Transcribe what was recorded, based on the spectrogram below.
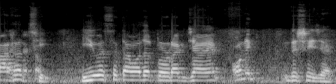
পাঠাচ্ছি। ইউএসএতে আমাদের প্রোডাক্ট যায় অনেক দেশেই যায়।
